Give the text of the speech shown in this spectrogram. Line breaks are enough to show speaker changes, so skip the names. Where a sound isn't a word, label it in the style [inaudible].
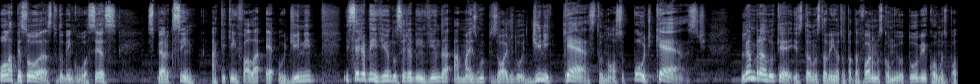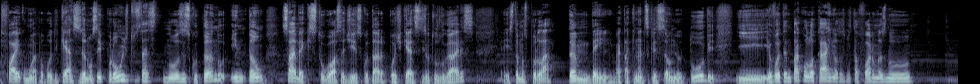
Olá pessoas, tudo bem com vocês? Espero que sim. Aqui quem fala é o Dini e seja bem-vindo, seja bem-vinda a mais um episódio do DiniCast, o nosso podcast. Lembrando que estamos também em outras plataformas como YouTube, como Spotify, como Apple Podcasts. Eu não sei por onde tu está nos escutando, então saiba que se tu gosta de escutar podcasts em outros lugares, estamos por lá também. Vai estar aqui na descrição no YouTube e eu vou tentar colocar em outras plataformas no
